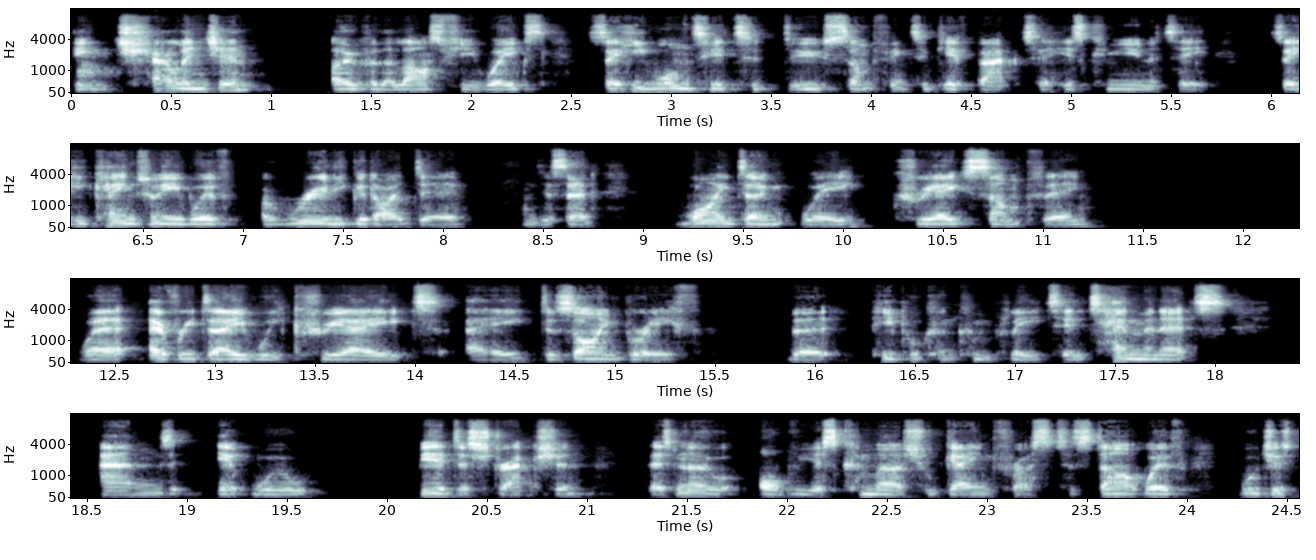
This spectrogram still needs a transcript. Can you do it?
been challenging over the last few weeks. So he wanted to do something to give back to his community. So he came to me with a really good idea and just said, why don't we create something where every day we create a design brief that people can complete in 10 minutes and it will be a distraction. There's no obvious commercial gain for us to start with. We'll just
